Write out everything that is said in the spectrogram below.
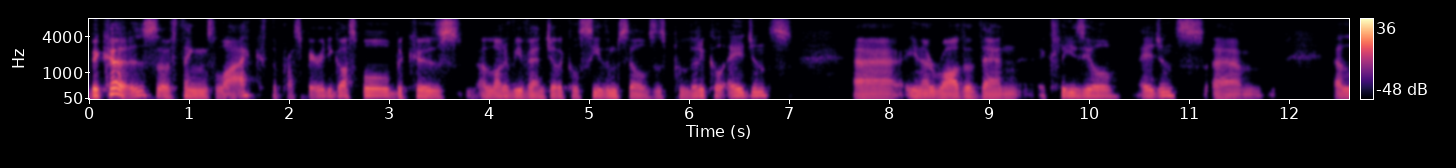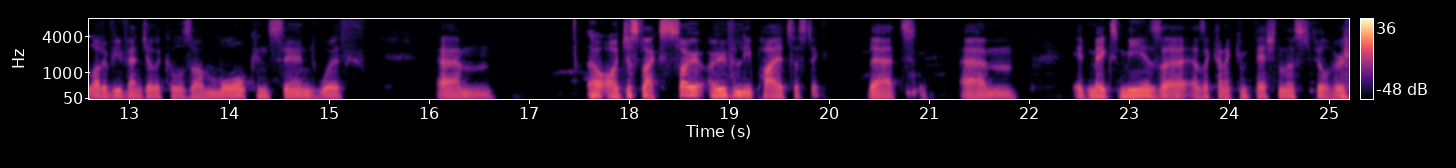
Because of things like the prosperity gospel because a lot of evangelicals see themselves as political agents uh, you know rather than ecclesial agents um, a lot of evangelicals are more concerned with um, or just like so overly pietistic that um, it makes me as a as a kind of confessionalist feel very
